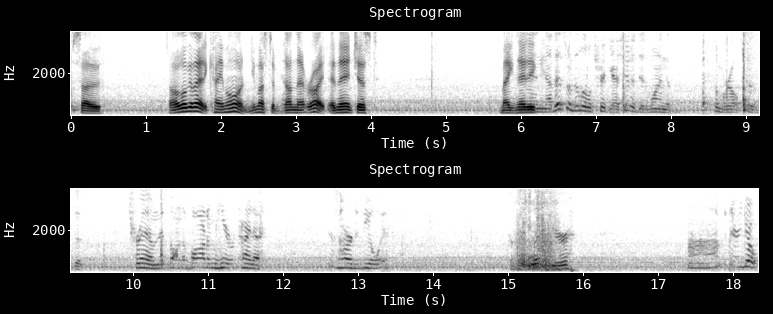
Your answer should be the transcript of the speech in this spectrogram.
So, oh look at that, it came on. You must have done that right, and then it just magnetic. Now this one's a little tricky. I should have did one in the, somewhere else because this trim that's on the bottom here kind of is hard to deal with. Because the lip here. Uh, there you go.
